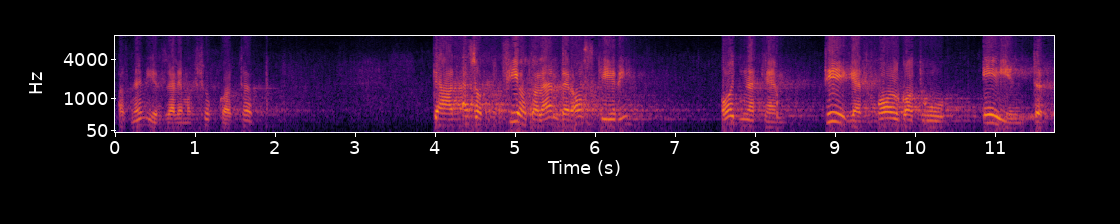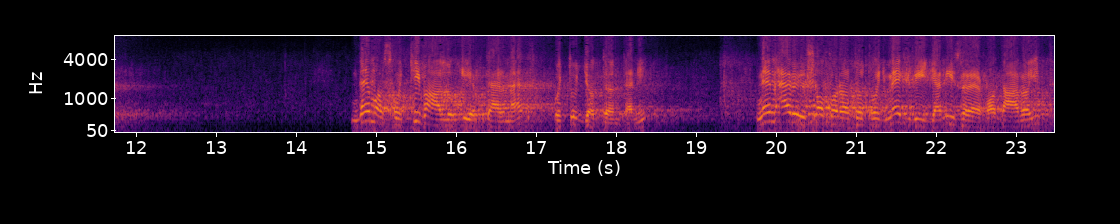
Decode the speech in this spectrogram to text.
Az nem érzelem, az sokkal több. Tehát ez a fiatal ember azt kéri, adj nekem téged hallgató ént. Nem az, hogy kiváló értelmet, hogy tudjak dönteni, nem erős akaratot, hogy megvédjen Izrael határait,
